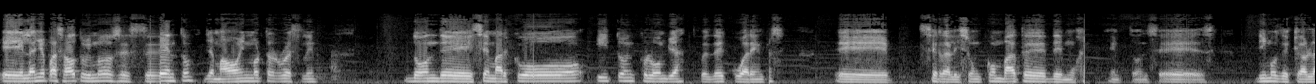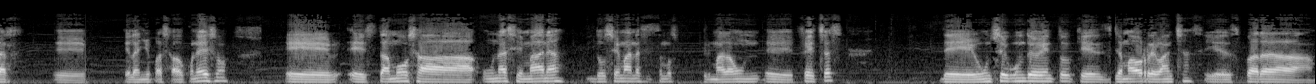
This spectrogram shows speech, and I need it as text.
eh, el año pasado tuvimos este evento llamado Immortal Wrestling, donde se marcó hito en Colombia después de 40 años. Eh, se realizó un combate de, de mujeres, entonces dimos de qué hablar eh, el año pasado con eso. Eh, estamos a una semana, dos semanas, estamos firmar aún eh, fechas de un segundo evento que es llamado Revanchas y es para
